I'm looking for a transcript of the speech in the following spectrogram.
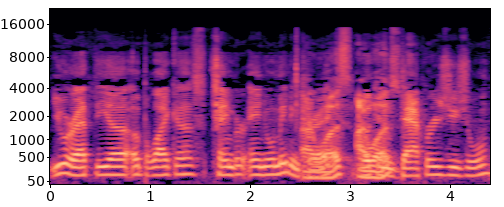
You were at the uh, Opelika Chamber annual meeting. I was, I Looking was. dapper as usual.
